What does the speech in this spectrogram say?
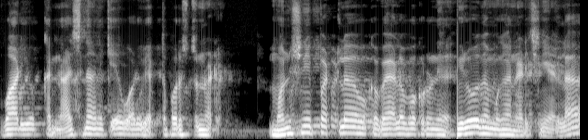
వాడి యొక్క నాశనానికే వాడు వ్యక్తపరుస్తున్నాడు. మనుషుని పట్ల ఒకవేళ ఒకడు విరోధముగా నడిచిన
